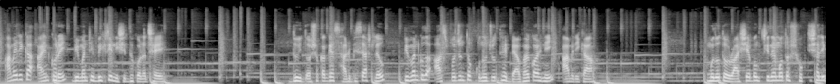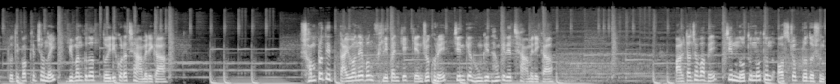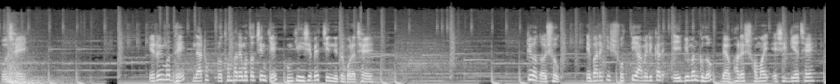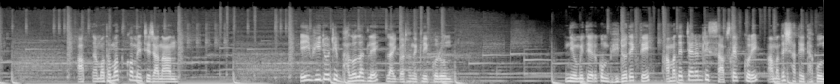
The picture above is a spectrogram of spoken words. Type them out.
আমেরিকা আইন করে বিমানটি বিক্রি নিষিদ্ধ করেছে। দুই দশক আগে সার্ভিসে আসলেও বিমানগুলো আজ পর্যন্ত কোনো যুদ্ধে ব্যবহার করেনি আমেরিকা। মূলত রাশিয়া এবং চীনের মতো শক্তিশালী প্রতিপক্ষের জন্যই বিমানগুলো তৈরি করেছে আমেরিকা। সম্প্রতি তাইওয়ান এবং ফিলিপাইনকে কেন্দ্র করে চীনকে হুমকি ধামকি দিচ্ছে আমেরিকা। পাল্টা জবাবে চীন নতুন নতুন অস্ত্র প্রদর্শন করছে। এরই মধ্যে ন্যাটো প্রথমবারের মতো চীনকে হুমকি হিসেবে চিহ্নিত করেছে। প্রিয় দর্শক, এবারে কি সত্যি আমেরিকার এই বিমানগুলো ব্যবহারের সময় এসে গিয়েছে? আপনার মতামত কমেন্টে জানান। এই ভিডিওটি ভালো লাগলে লাইক বাটনে ক্লিক করুন। নিয়মিত এরকম ভিডিও দেখতে আমাদের চ্যানেলটি সাবস্ক্রাইব করে আমাদের সাথেই থাকুন।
